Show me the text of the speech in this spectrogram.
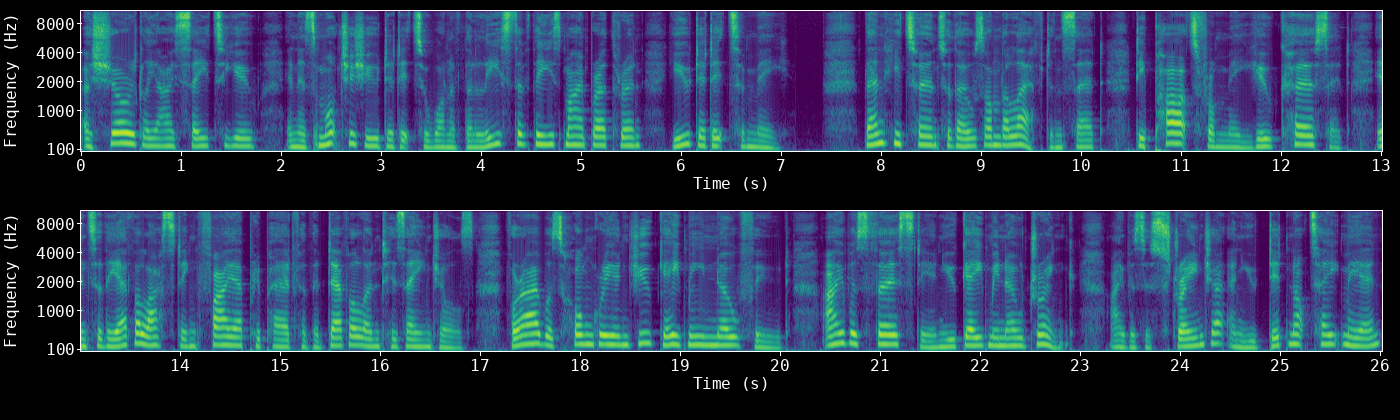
Assuredly I say to you, inasmuch as you did it to one of the least of these my brethren, you did it to me. Then he turned to those on the left and said, Depart from me, you cursed, into the everlasting fire prepared for the devil and his angels. For I was hungry, and you gave me no food. I was thirsty, and you gave me no drink. I was a stranger, and you did not take me in.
